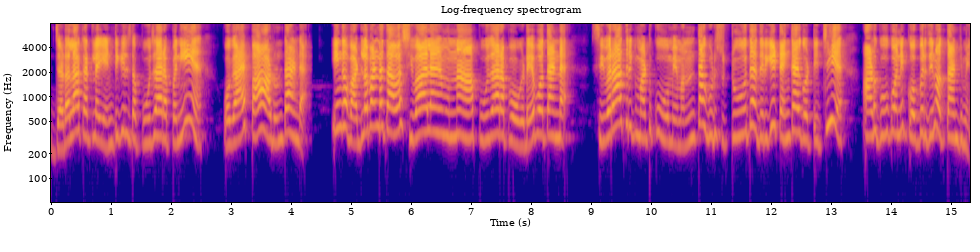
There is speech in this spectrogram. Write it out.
జడలాకట్ల ఎంటికిలతో పూజారప్పని ఒగాయప్ప ఆడుంటాండ. ఇంక వడ్లబండ తావ శివాలయం ఉన్న పూజారప్ప ఒకడే పోతాండే. శివరాత్రికి మటుకు మేమంతా గుడి చుట్టూతా తిరిగి టెంకాయ కొట్టించి ఆడ కూకొని కొబ్బరి తిని వస్తాంటిమే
